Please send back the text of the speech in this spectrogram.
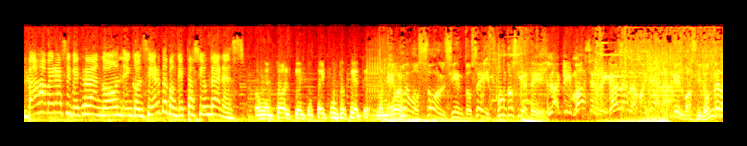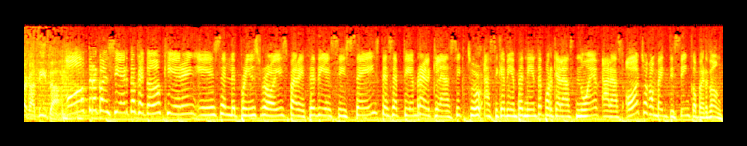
Vas a ver a Silvestre Dangón en concierto. ¿Con qué estación ganas? con el sol 106.7, la El mejor. nuevo Sol 106.7. La que más se regala en la mañana. El vacilón de la gatita. Otro concierto que todos quieren es el de Prince Royce para este 16 de septiembre, el Classic Tour. Así que bien pendiente porque a las 9, a las 8 con 25, perdón,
